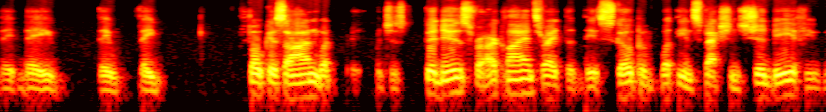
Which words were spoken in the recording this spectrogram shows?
they, they, they, they focus on what, which is good news for our clients, right? The, the scope of what the inspection should be. If you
